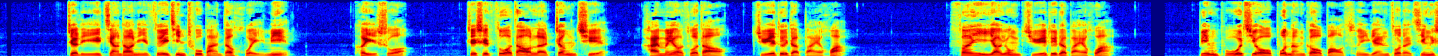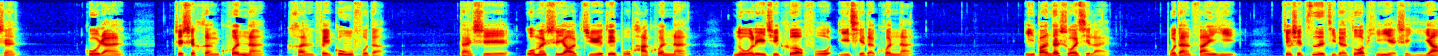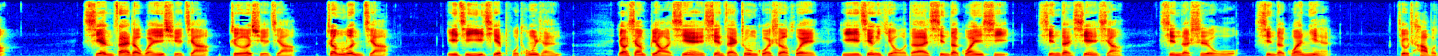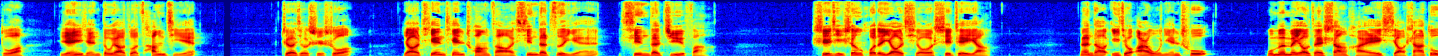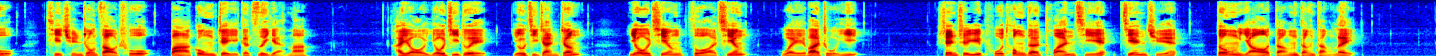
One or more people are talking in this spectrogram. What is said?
这里讲到你最近出版的《毁灭》，可以说这是做到了正确，还没有做到绝对的白话。翻译要用绝对的白话，并不就不能够保存原作的精神。固然这是很困难、很费功夫的，但是我们是要绝对不怕困难，努力去克服一切的困难。一般的说起来，不但翻译，就是自己的作品也是一样。现在的文学家、哲学家、政论家，以及一切普通人，要想表现现在中国社会已经有的新的关系、新的现象、新的事物、新的观念，就差不多人人都要做仓颉。这就是说。要天天创造新的字眼、新的句法。实际生活的要求是这样：难道一九二五年初，我们没有在上海小沙渡替群众造出“罢工”这一个字眼吗？还有游击队、游击战争、右倾、左倾、尾巴主义，甚至于普通的团结、坚决、动摇等等等类。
